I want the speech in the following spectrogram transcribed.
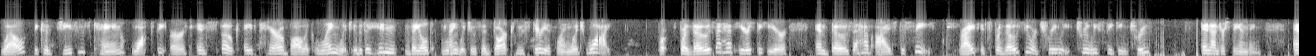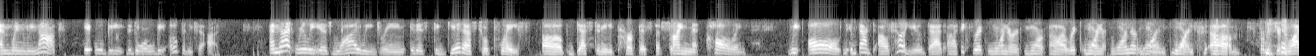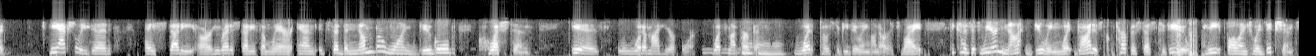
Well, because Jesus came, walked the earth, and spoke a parabolic language. It was a hidden, veiled language. It was a dark, mysterious language. Why? For for those that have ears to hear, and those that have eyes to see, right? It's for those who are truly truly speaking truth and understanding. And when we knock, it will be the door will be open to us. And that really is why we dream. It is to get us to a place of destiny, purpose, assignment, calling. We all, in fact, I'll tell you that uh, I think Rick Warner, War, uh, Rick Warner, Warner, Warren, Warren, um, from Driven Life, he actually did a study, or he read a study somewhere, and it said the number one Googled question is, "What am I here for? What's my purpose? Mhm. What supposed to be doing on Earth?" Right? Because if we are not doing what God has purposed us to do, we fall into addictions.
